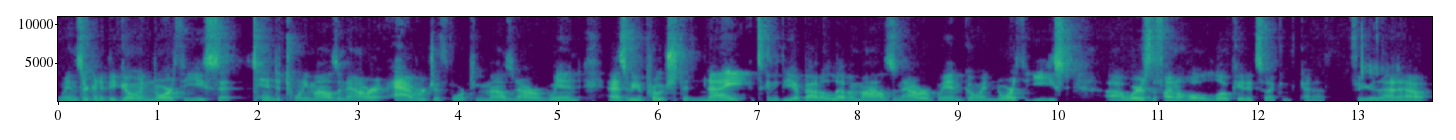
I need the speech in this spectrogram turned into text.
Winds are going to be going northeast at 10 to 20 miles an hour, average of 14 miles an hour wind. As we approach the night, it's going to be about 11 miles an hour wind going northeast. Uh, where's the final hole located so I can kind of figure that out?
